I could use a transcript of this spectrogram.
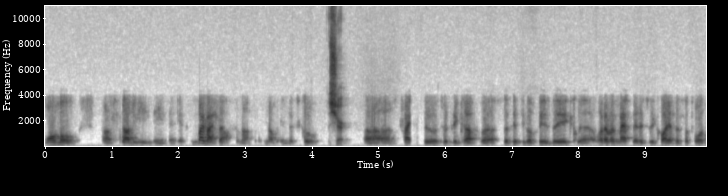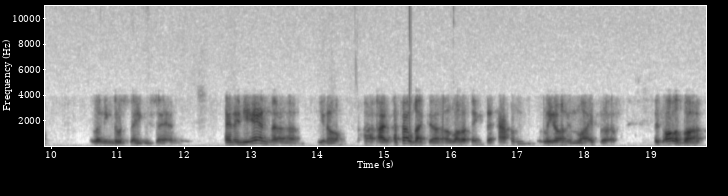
formal uh, study in, in, by myself, not not in the school. Sure. Uh, trying to, to pick up uh, statistical physics, uh, whatever method is required to support learning those things, and and in the end, you know, I, I felt like uh, a lot of things that happen later on in life. Uh, it's all about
